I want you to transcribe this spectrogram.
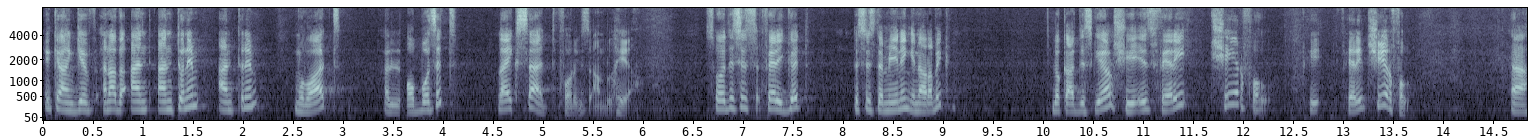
You can give another an antonym, antonym, murad, opposite like sad, for example, here. So this is very good. This is the meaning in Arabic. Look at this girl. She is very cheerful. Very cheerful. Uh,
